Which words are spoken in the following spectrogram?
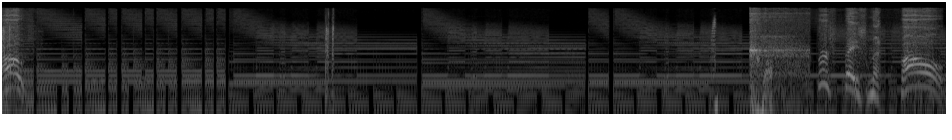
Out. First baseman. Foul.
